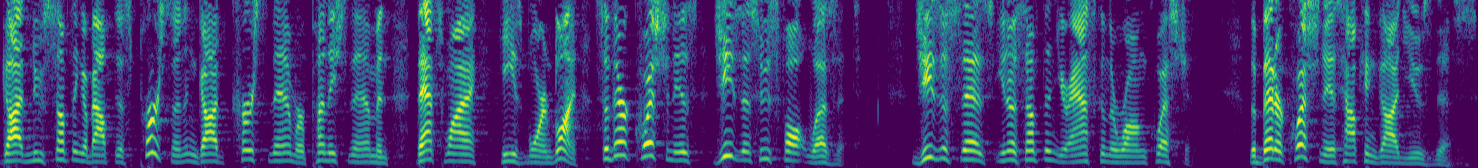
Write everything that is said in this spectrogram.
God knew something about this person, and God cursed them or punished them, and that's why he's born blind. So their question is, Jesus, whose fault was it? Jesus says, you know something? You're asking the wrong question. The better question is, how can God use this?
